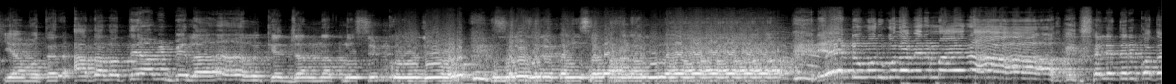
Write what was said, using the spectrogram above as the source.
কিয়ামতের আদালতে আমি বিলালকে জান্নাত নসিব করে দিও জোরে জোরে কোন, সুবহানাল্লাহ। ছেলেদের কথা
